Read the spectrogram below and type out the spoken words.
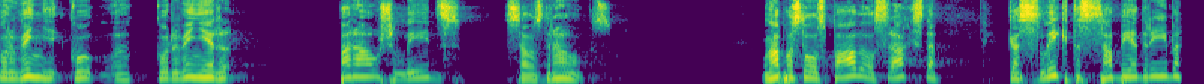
Kur viņi, kur, kur viņi ir parauši līdz savus draugus. Un apostols Pāvils raksta, ka slikta sabiedrība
